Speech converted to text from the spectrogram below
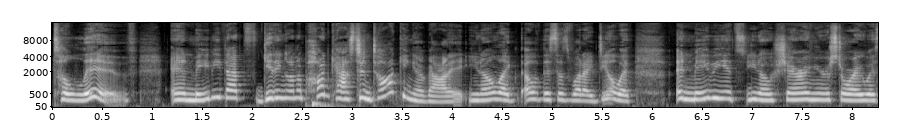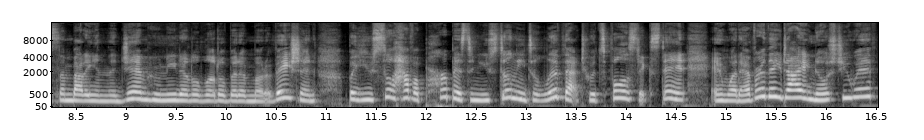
to live. And maybe that's getting on a podcast and talking about it, you know, like, oh, this is what I deal with. And maybe it's, you know, sharing your story with somebody in the gym who needed a little bit of motivation, but you still have a purpose and you still need to live that to its fullest extent. And whatever they diagnosed you with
